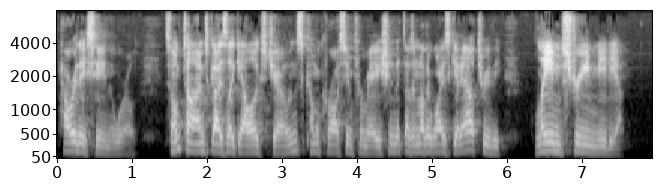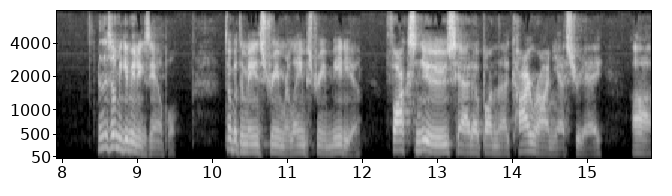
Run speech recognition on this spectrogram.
How are they seeing the world? Sometimes guys like Alex Jones come across information that doesn't otherwise get out through the lamestream media. And then let me give you an example. Talk about the mainstream or lamestream media. Fox News had up on the Chyron yesterday, uh,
